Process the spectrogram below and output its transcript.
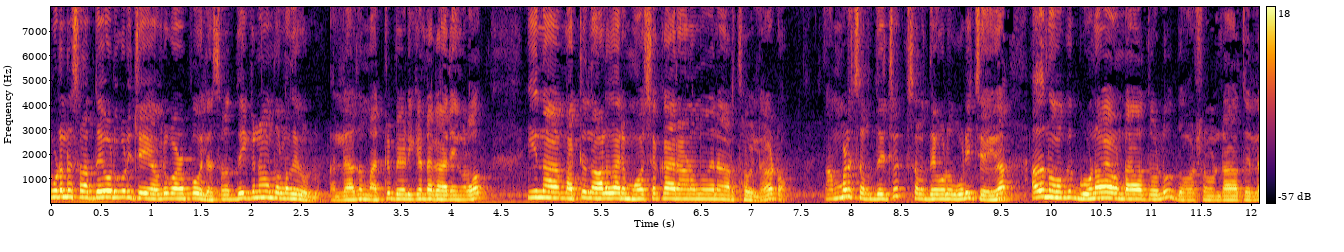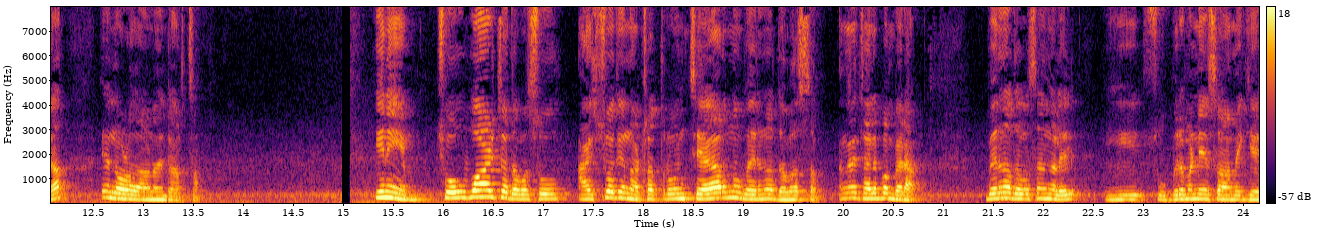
കൂടുതൽ ശ്രദ്ധയോടുകൂടി ചെയ്യുക. ഒരു കുഴപ്പമില്ല. ശ്രദ്ധിക്കണമെന്നുള്ളതേ ഉള്ളൂ. അല്ലാതെ മറ്റു പേടിക്കേണ്ട കാര്യങ്ങളോ ഈ മറ്റു നാളുകാർ മോശക്കാരാണെന്നതിന് അർത്ഥമില്ല കേട്ടോ. നമ്മൾ ശ്രദ്ധിച്ച് ശ്രദ്ധയോടുകൂടി ചെയ്യുക. അത് നമുക്ക് ഗുണമേ ഉണ്ടാകത്തുള്ളൂ ദോഷം ഉണ്ടാകത്തില്ല എന്നുള്ളതാണ് അതിന്റെ അർത്ഥം. ഇനിയും ചൊവ്വാഴ്ച ദിവസവും അശ്വതി നക്ഷത്രവും ചേർന്ന് വരുന്ന ദിവസം അങ്ങനെ ചിലപ്പം വരാം. വരുന്ന ദിവസങ്ങളിൽ ഈ സുബ്രഹ്മണ്യ സ്വാമിക്ക്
